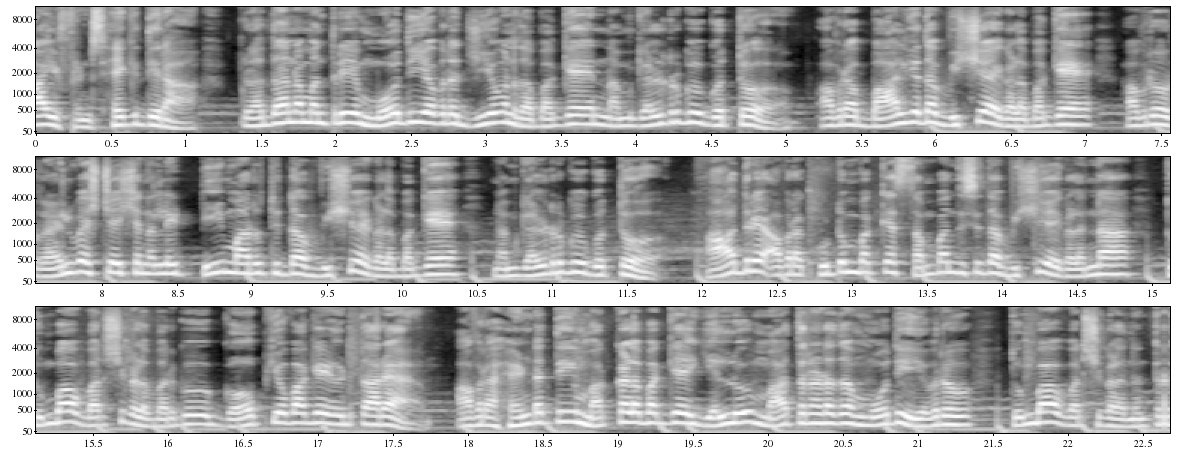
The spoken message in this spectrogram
ಹಾಯ್ ಫ್ರೆಂಡ್ಸ್ ಹೇಗಿದ್ದೀರಾ? ಪ್ರಧಾನಮಂತ್ರಿ ಮೋದಿ ಅವರ ಜೀವನದ ಬಗ್ಗೆ ನಮಗೆಲ್ರಿಗೂ ಗೊತ್ತು. ಅವರ ಬಾಲ್ಯದ ವಿಷಯಗಳ ಬಗ್ಗೆ, ಅವರು ರೈಲ್ವೆ ಸ್ಟೇಷನಲ್ಲಿ ಟೀ ಮಾರುತ್ತಿದ್ದ ವಿಷಯಗಳ ಬಗ್ಗೆ ನಮಗೆಲ್ರಿಗೂ ಗೊತ್ತು. ಆದರೆ ಅವರ ಕುಟುಂಬಕ್ಕೆ ಸಂಬಂಧಿಸಿದ ವಿಷಯಗಳನ್ನು ತುಂಬಾ ವರ್ಷಗಳವರೆಗೂ ಗೌಪ್ಯವಾಗೇ ಇಡ್ತಾರೆ. ಅವರ ಹೆಂಡತಿ ಮಕ್ಕಳ ಬಗ್ಗೆ ಎಲ್ಲೂ ಮಾತನಾಡದ ಮೋದಿಯವರು ತುಂಬಾ ವರ್ಷಗಳ ನಂತರ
